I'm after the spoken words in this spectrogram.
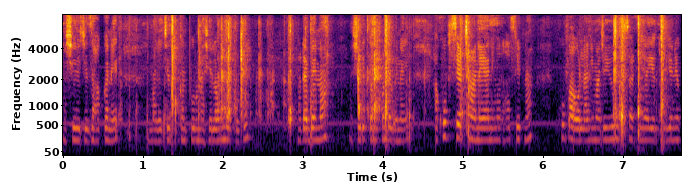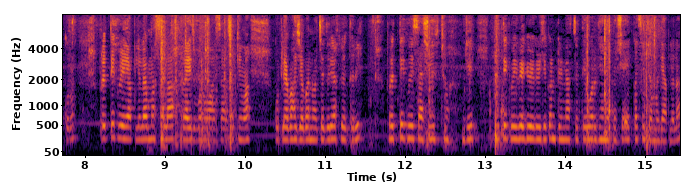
असे ह्याचे झाकण आहेत. मला याचे झाकण पूर्ण असे लावून दाखवते. हा डब्याना अशी रिकाम पण डबे नाही हा खूप सेट छान आहे आणि मला हा सेट ना खूप आवडला आणि माझ्या यूजसाठी हा येतो जेणेकरून प्रत्येक वेळी आपल्याला मसाला राईस बनवायचा असो किंवा कुठल्या भाज्या बनवायच्या जरी असल्या तरी प्रत्येक वेळेस अशी म्हणजे प्रत्येक वेळी वेगवेगळे जे कंटेन असतात ते वर घेण्यापेक्षा एकाच ह्याच्यामध्ये आपल्याला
